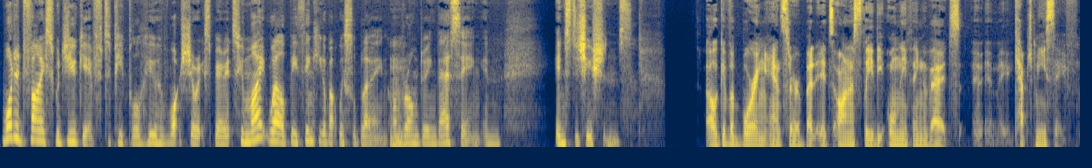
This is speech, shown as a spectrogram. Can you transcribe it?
what advice would you give to people who have watched your experience, who might well be thinking about whistleblowing on Mm. wrongdoing they're seeing in institutions? I'll give a boring answer, but it's honestly the only thing that's uh, kept me safe.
